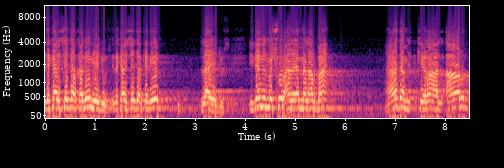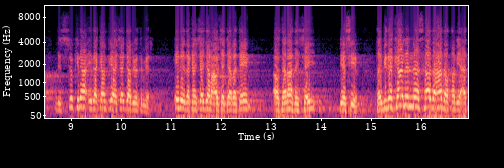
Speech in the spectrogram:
إذا كان الشجر قليل يجوز. إذا كان الشجر كثير لا يجوز. إذا المشهور عن الأئمة الأربع عدم كراء الأرض للسكنة إذا كان فيها شجر يثمر. إذا إذا كان شجرة أو شجرتين أو ثلاثة شيء يسير. طيب إذا كان الناس هذا هذا طبيعة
